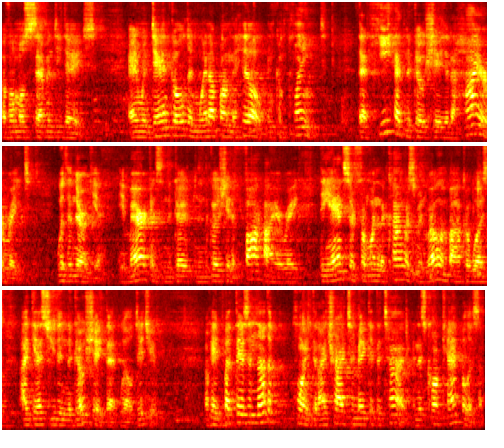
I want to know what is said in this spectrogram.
of almost 70 days. And when Dan Goldin went up on the hill and complained that he had negotiated a higher rate with Energia, the Americans nego- negotiated a far higher rate, the answer from one of the congressmen, Rohrabacher, was, I guess you didn't negotiate that well, did you? Okay, but there's another point that I tried to make at the time, and it's called capitalism.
